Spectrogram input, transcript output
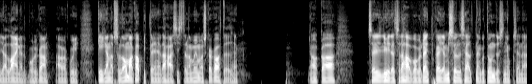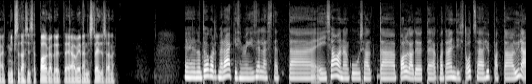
ja laenude puhul ka, aga kui keegi annab sulle omakapitalina raha, siis tal on võimalus ka kaotada see. aga see oli lühidalt see rahavoo variant ka ja mis sulle sealt nagu tundus niisugusena, et miks sa tahtsid sealt palgatöötaja veerandist välja saada? No tookord me rääkisimegi sellest, et äh, ei saa nagu sealt äh, palgatöötaja kvadrandist otse hüpata üle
